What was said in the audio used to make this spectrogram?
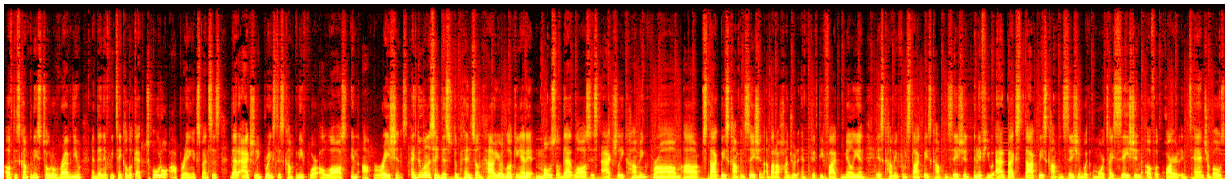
of this company's total revenue. And then if we take a look at total operating expenses, that actually brings this company for a loss in operations. I do want to say this depends on how you're looking at it. Most of that loss is actually coming from uh, stock-based compensation. About 155 million is coming from stock-based compensation. And if you add back stock-based compensation with amortization of acquired intangibles,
